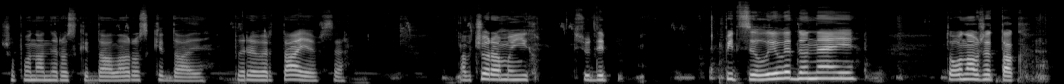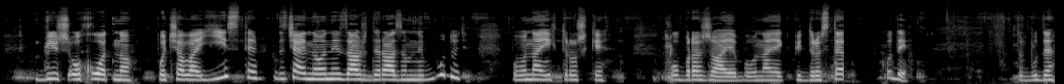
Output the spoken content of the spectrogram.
щоб вона не розкидала, а розкидає. Перевертає все. А вчора ми їх сюди підселили до неї, то вона вже так більш охотно почала їсти. Звичайно, вони завжди разом не будуть, бо вона їх трошки ображає, бо вона як підросте. Куди? То буде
